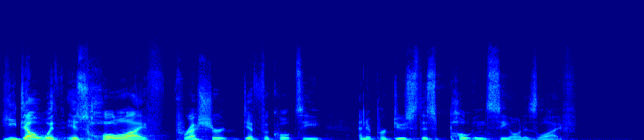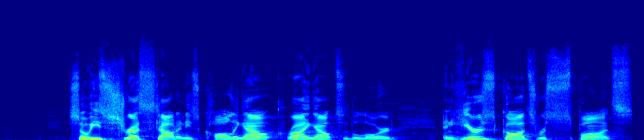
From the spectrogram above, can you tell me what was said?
He dealt with his whole life, pressure, difficulty, and it produced this potency on his life. So he's stressed out and he's calling out, crying out to the Lord. And here's God's response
